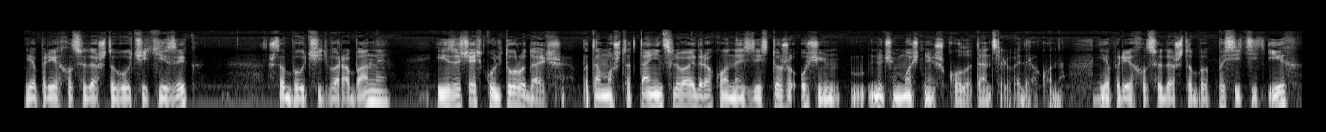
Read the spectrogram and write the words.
Я приехал сюда, чтобы учить язык, чтобы учить барабаны, и изучать культуру дальше. Потому что танец льва и дракона здесь тоже очень, очень мощная школа танца льва и дракона. Я приехал сюда, чтобы посетить их,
